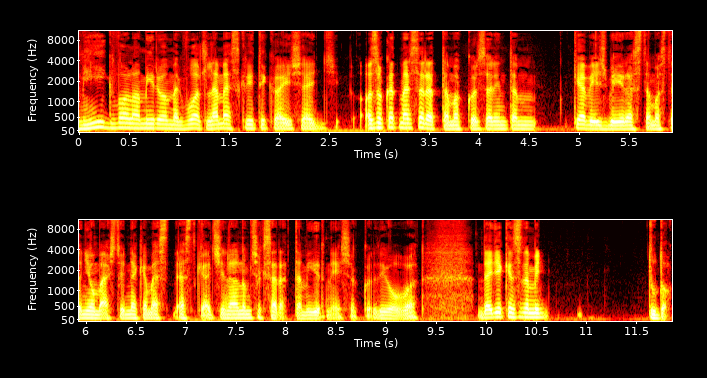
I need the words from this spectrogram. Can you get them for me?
még valamiről, meg volt lemezkritika is egy, azokat már szerettem, akkor szerintem kevésbé éreztem azt a nyomást, hogy nekem ezt, ezt kell csinálnom, csak szerettem írni, és akkor jó volt. De egyébként szerintem, hogy tudok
